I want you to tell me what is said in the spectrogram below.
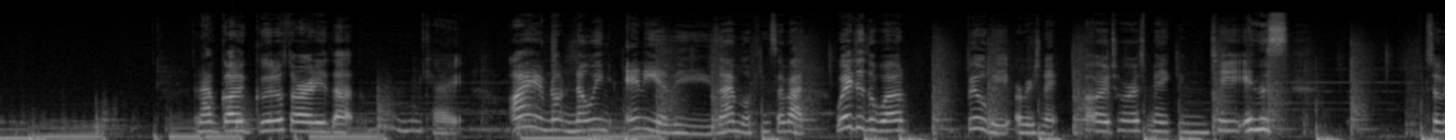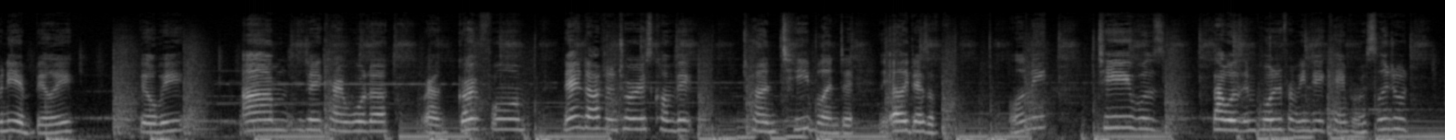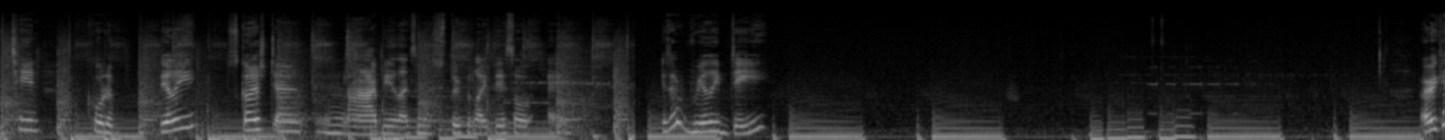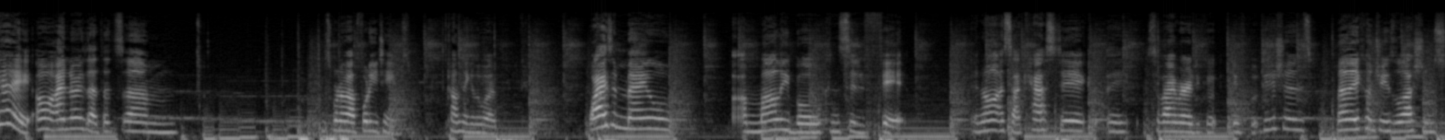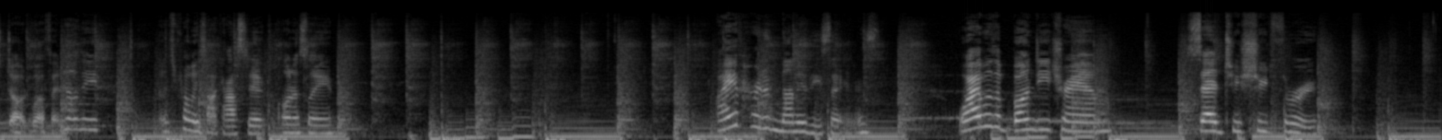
And I've got a good authority that... Okay. I am not knowing any of these. I'm looking so bad. Where did the word bilby originate? Uh oh, tourists making tea in this souvenir, Billy. Bilby. Um, continue carrying water around goat form. Named after notorious convict turned tea blender in the early days of colony. Tea was that was imported from India came from a cylindrical tin called a billy. Scottish down. Nah, I'd be like something stupid like this or A. Is it really D? Okay. Oh, I know that. That's um. It's one of our footy teams. Can't think of the word. Why is a male a mallee bull considered fit? They're not sarcastic. They survive very difficult conditions. Malay lush and stocked, well fed and healthy. It's probably sarcastic, honestly. I have heard of none of these things. Why was a Bondi tram said to shoot through?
